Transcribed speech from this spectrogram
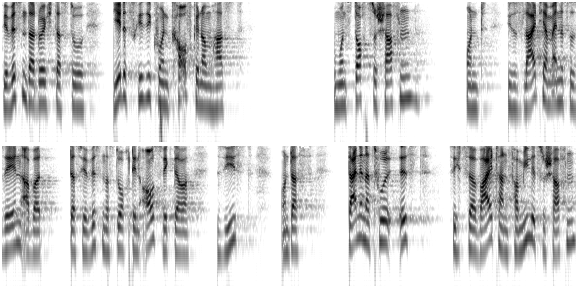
wir wissen dadurch, dass du jedes Risiko in Kauf genommen hast, um uns doch zu schaffen und dieses Leid hier am Ende zu sehen, aber dass wir wissen, dass du auch den Ausweg da siehst und dass deine Natur ist, sich zu erweitern, Familie zu schaffen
